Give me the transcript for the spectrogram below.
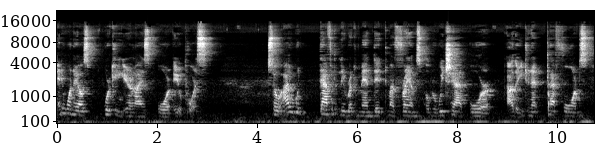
anyone else working in airlines or airports. So I would definitely recommend it to my friends over WeChat or other internet platforms.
